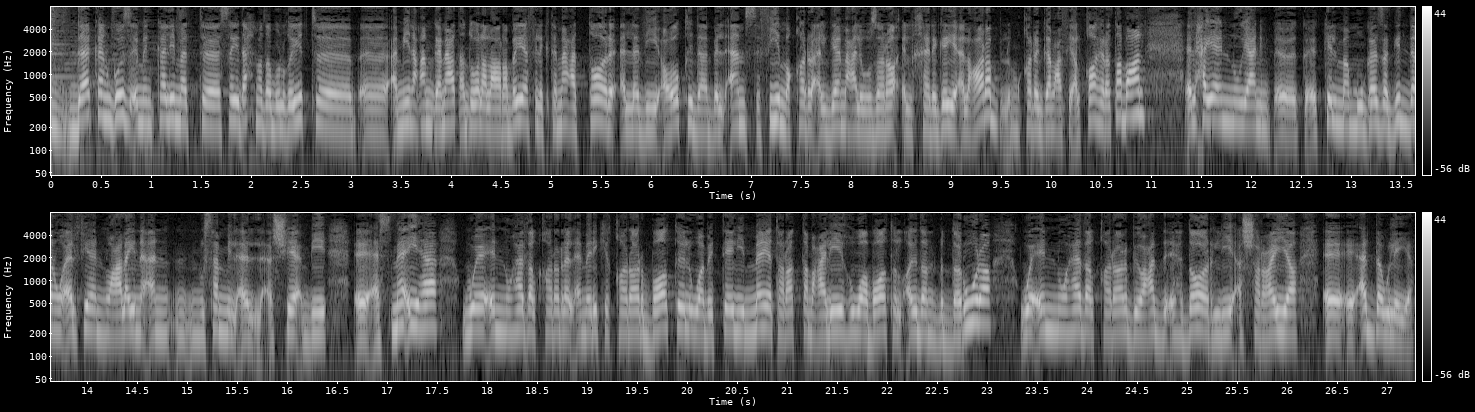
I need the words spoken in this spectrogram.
ده كان جزء من كلمة سيد أحمد أبو الغيط أمين عام جامعة الدول العربية في الاجتماع الطارئ الذي عقد بالأمس في مقر الجامعة لوزراء الخارجية العرب مقر الجامعة في القاهرة. طبعا الحقيقة أنه يعني كلمة موجزة جدا وقال فيها أنه علينا أن نسمي الأشياء بأسمائها وأنه هذا القرار الأمريكي قرار باطل وبالتالي ما يترتب عليه هو باطل أيضا بالضرورة وأنه هذا القرار بيعد إهدار للشرعية الدولية.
